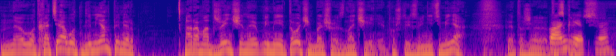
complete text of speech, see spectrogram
Вот, хотя вот для меня, например, Аромат женщины имеет очень большое значение, потому что, извините меня, это же, так сказать, Конечно.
